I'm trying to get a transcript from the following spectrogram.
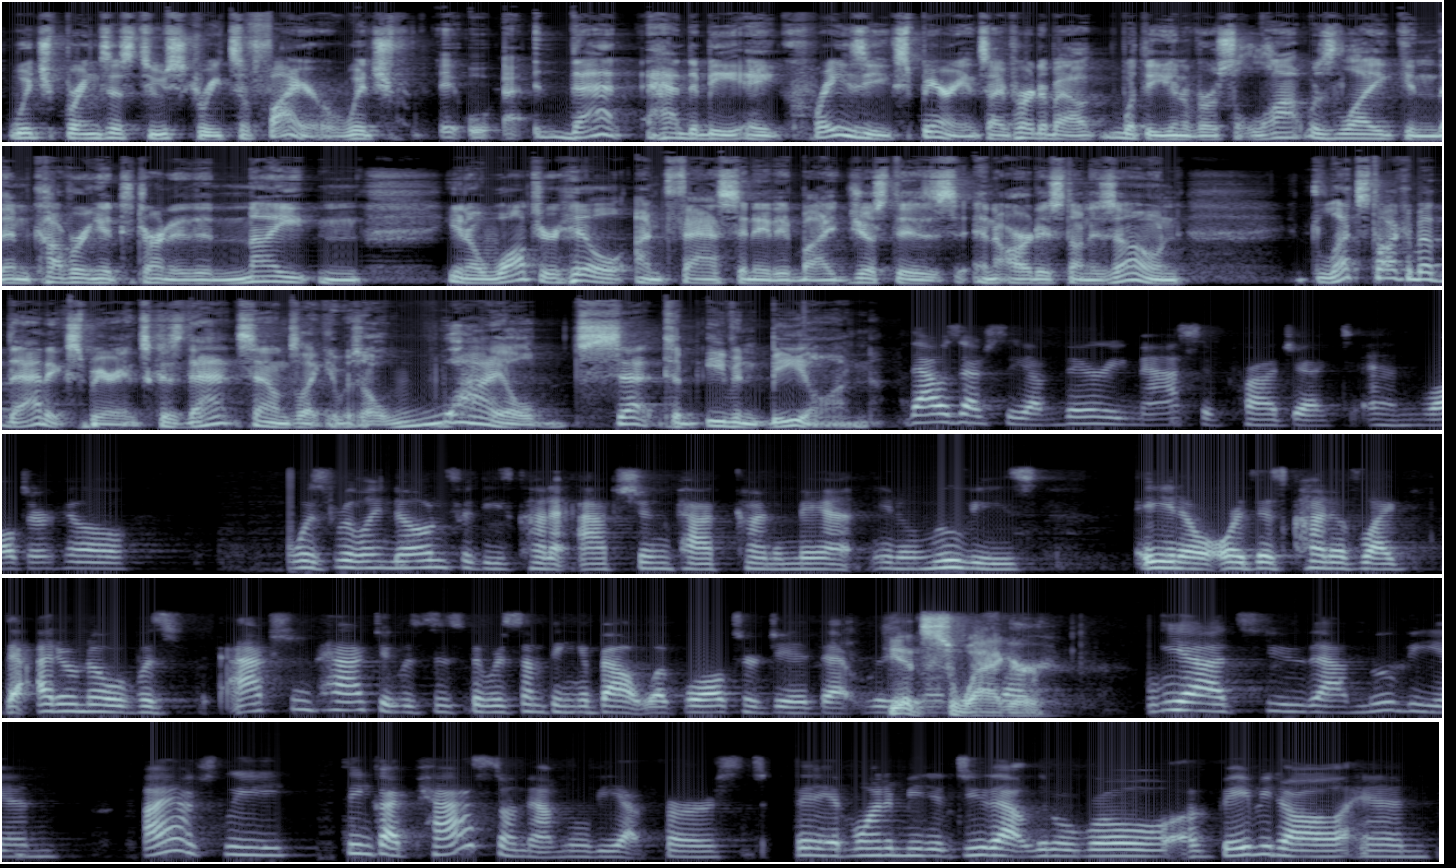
which brings us to Streets of Fire, which it, that had to be a crazy experience. I've heard about what the Universal lot was like and them covering it to turn it into night. And, you know, Walter Hill, I'm fascinated by just as an artist on his own Let's talk about that experience because that sounds like it was a wild set to even be on. That was actually a very massive project, and Walter Hill was really known for these kind of action-packed kind of man, you know, movies, you know, or this kind of like I don't know, it was action-packed. It was just there was something about what Walter did that really he had swagger. yeah, to that movie, and I actually think I passed on that movie at first. They had wanted me to do that little role of baby doll, and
